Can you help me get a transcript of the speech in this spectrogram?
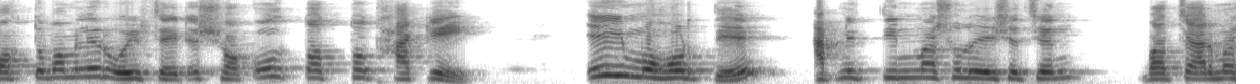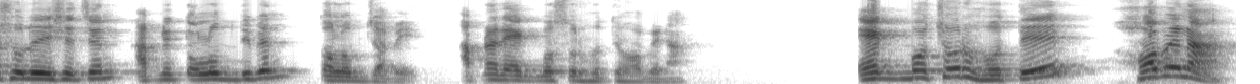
মক্তব আমেলের ওয়েবসাইটে সকল তথ্য থাকে, এই মুহূর্তে আপনি তিন মাস হলো এসেছেন বা চার মাস হলে এসেছেন, আপনি তলব দিবেন, তলব যাবে। আপনার এক বছর হতে হবে না। এক বছর হতে হবে না।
